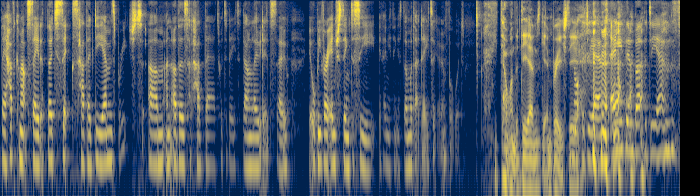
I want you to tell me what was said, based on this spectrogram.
they have come out to say that 36 had their DMs breached um, and others have had their Twitter data downloaded. So it will be very interesting to see if anything is done with that data going forward. You don't want the DMs getting breached, do you? Not the DMs, anything but the DMs.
